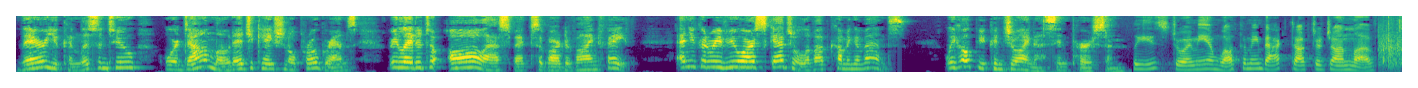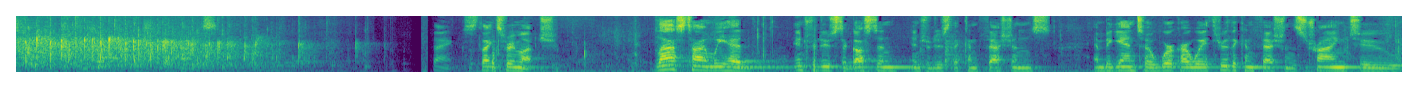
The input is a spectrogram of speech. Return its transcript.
There you can listen to or download educational programs related to all aspects of our divine faith, and you can review our schedule of upcoming events. We hope you can join us in person. Please join me in welcoming back Dr. John Love. Thanks. Thanks very much. Last time we had introduced Augustine, introduced the Confessions, and began to work our way through the Confessions, trying to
